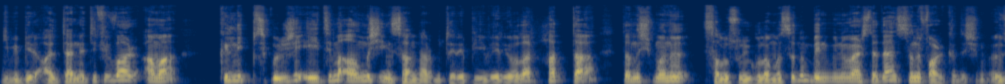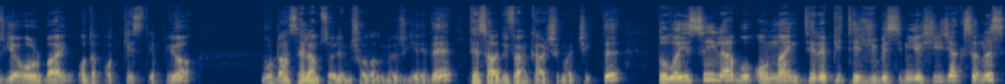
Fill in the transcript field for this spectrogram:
gibi bir alternatifi var ama klinik psikoloji eğitimi almış insanlar bu terapiyi veriyorlar. Hatta danışmanı Salus uygulamasının benim üniversiteden sınıf arkadaşım Özge Orbay o da podcast yapıyor. Buradan selam söylemiş olalım Özge'ye de. Tesadüfen karşıma çıktı. Dolayısıyla bu online terapi tecrübesini yaşayacaksanız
